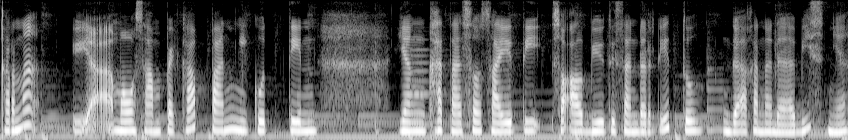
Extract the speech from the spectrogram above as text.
Karena ya mau sampai kapan ngikutin yang kata society soal beauty standard itu nggak akan ada habisnya.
